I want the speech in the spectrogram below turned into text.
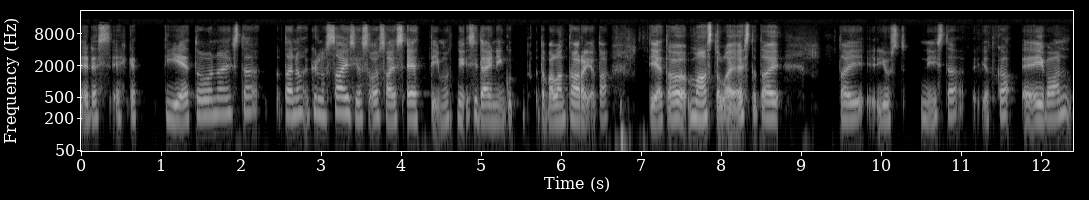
edes ehkä tietoa näistä, tai no kyllä saisi, jos osaisi etsiä, mutta ni, sitä ei niin kuin, tavallaan tarjota tietoa maastolajeista tai, tai just niistä, jotka ei vaan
